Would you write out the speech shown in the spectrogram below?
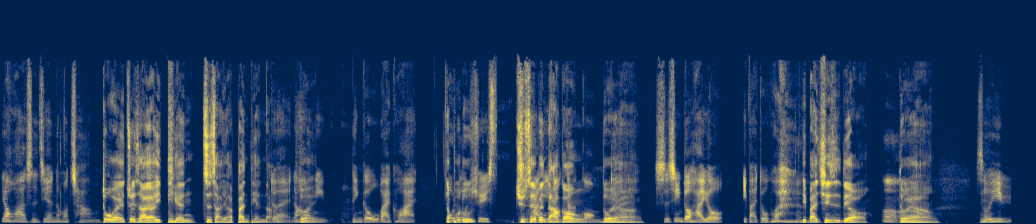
要花时间那么长，对，最少要一天，至少也要半天呐。对，然后你领个五百块，那不如去去这边打工。对啊，时薪都还有一百多块，一百七十六。嗯，对啊，所以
